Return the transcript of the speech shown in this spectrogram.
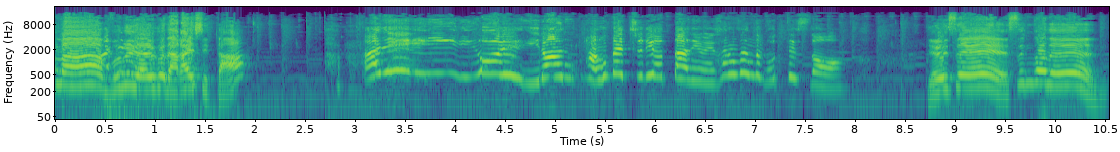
한 개만 문을 열고 나갈 수 있다? 아니 이- 이거 이런 방 탈출이었다니 상상도 못했어. 열쇠 쓴 거는,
